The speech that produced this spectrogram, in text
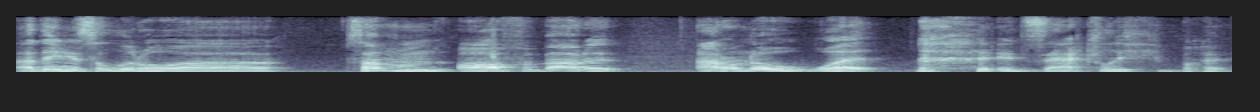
I think it's a little uh something off about it. I don't know what exactly, but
